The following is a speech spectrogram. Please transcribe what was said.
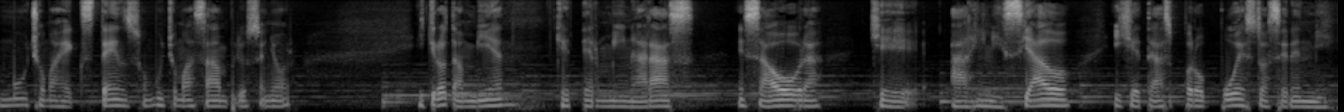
mucho más extenso, mucho más amplio, Señor. Y creo también que terminarás esa obra que has iniciado y que te has propuesto hacer en mí.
